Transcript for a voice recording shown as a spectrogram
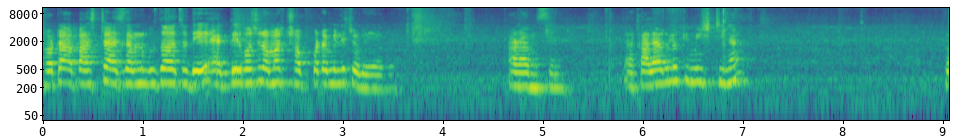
ছটা, পাঁচটা আছে, তার মানে বুঝতে পারছ এক দেড় বছর আমার সব কটা মিলে চলে যাবে, আরামসে। আর কালারগুলো কি মিষ্টি না? তো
